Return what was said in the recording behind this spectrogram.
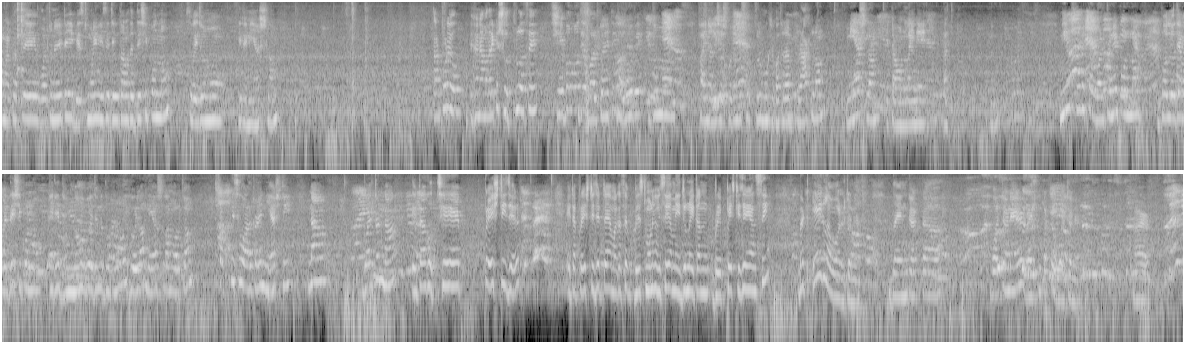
আমরা কাছে ওয়ালটনের এটাই বেস্ট মনে হয়েছে, যেহেতু আমাদের দেশি পণ্য সো এই জন্য এটা নিয়ে আসলাম। তারপরেও এখানে আমাদের একটা শত্রু আছে, সে বলল যে অল্টারনেটিভ ভালো হবে, এজন্য ফাইনালি শেষ পর্যন্ত শত্রুর মুখে কথাটা রাখলাম। নিয়ে আসলাম এটা অনলাইনে নিয়ে আসলাম একটা ওয়ালটনের পণ্য। বলল যে আমাদের দেশি পণ্য। কিনে ধন্য হব, এই জন্য ধন্যই হইলাম, নিয়ে আসলাম ওয়ালটন সব কিছু ওয়ালটনে নিয়ে আসছি। না ওয়ালটন না, এটা হচ্ছে প্রেস্টিজের এটা প্রেস্টিজেরটাই আমার কাছে বেস্ট মনে হয়েছে। আমি এই জন্য এটা প্রেস্টিজেরই আনছি। বাট এইগুলা ওয়ালটনের ব্লেন্ডারটা ওয়ালটনের রাইস কুকারটা ওয়ালটনের আর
